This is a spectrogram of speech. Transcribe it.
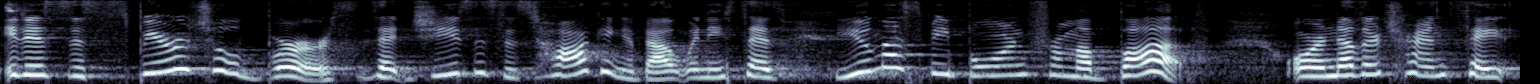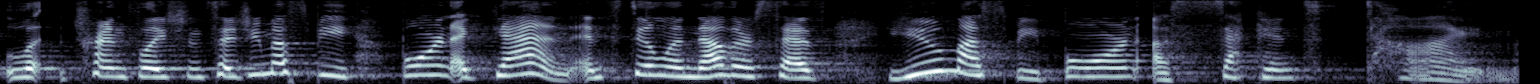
It is the spiritual birth that Jesus is talking about when he says, You must be born from above. Or another transa- translation says, You must be born again. And still another says, You must be born a second time.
